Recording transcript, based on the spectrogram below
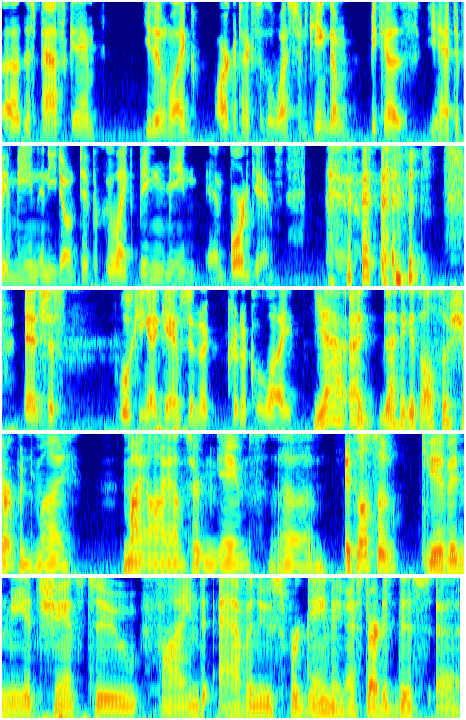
uh, this past game, you didn't like Architects of the Western Kingdom because you had to be mean, and you don't typically like being mean in board games. and it's just looking at games in a critical light. Yeah, I I think it's also sharpened my my eye on certain games. Um, it's also given me a chance to find avenues for gaming. I started this. Uh,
